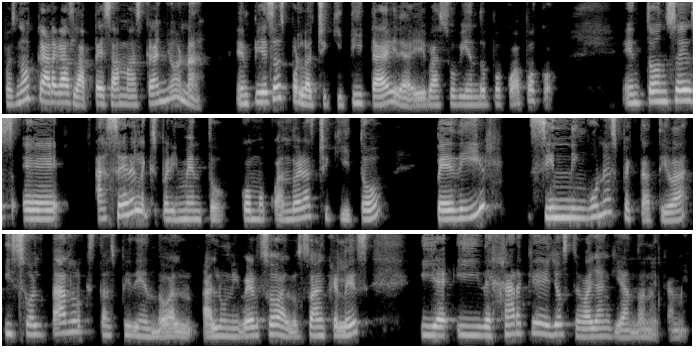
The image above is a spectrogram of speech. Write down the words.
pues no cargas la pesa más cañona. Empiezas por la chiquitita y de ahí vas subiendo poco a poco. Entonces, eh, hacer el experimento como cuando eras chiquito, pedir sin ninguna expectativa y soltar lo que estás pidiendo al, universo, a los ángeles y, y, dejar que ellos te vayan guiando en el camino.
